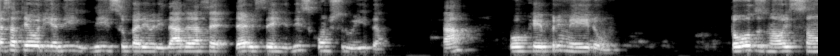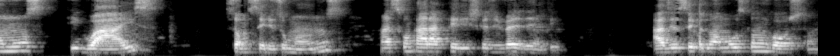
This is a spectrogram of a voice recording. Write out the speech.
essa teoria de, de superioridade deve ser desconstruída, tá? Porque, primeiro, todos nós somos iguais, somos seres humanos, mas com características divergentes. Às vezes você gosta de uma música, eu não gosto.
